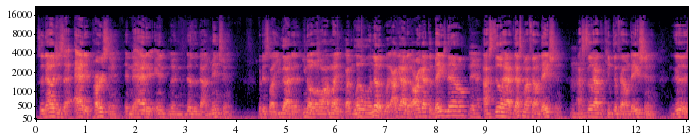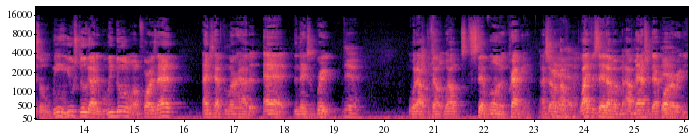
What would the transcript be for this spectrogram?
So now it's just an added person and added in another dimension. But it's like you gotta, you know, I'm like I'm leveling up. Like I gotta already got the base down. yeah. I still have that's my foundation. I Mhm. still have to keep the foundation good. So me and you still got it. What we doing as far as that, I just have to learn how to add the next brick Yeah, without the found without step one cracking. I should, Yeah. Life has said I've, I've mastered that part Yeah. already.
